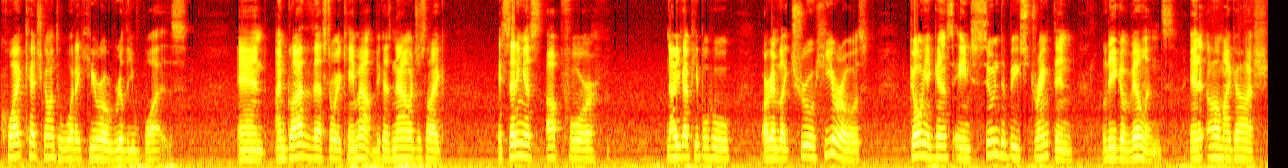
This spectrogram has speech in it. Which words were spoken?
quite catching on to what a hero really was. And I'm glad that that story came out because now it's just like it's setting us up for now you got people who are going to be like true heroes going against a soon to be strengthened League of Villains. And it, oh my gosh.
